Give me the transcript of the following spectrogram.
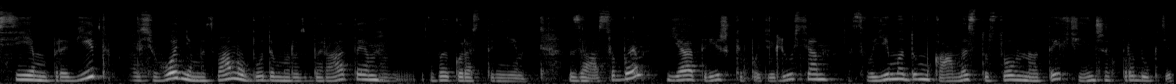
Всім привіт! Сьогодні ми з вами будемо розбирати використані засоби. Я трішки поділюся своїми думками стосовно тих чи інших продуктів.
